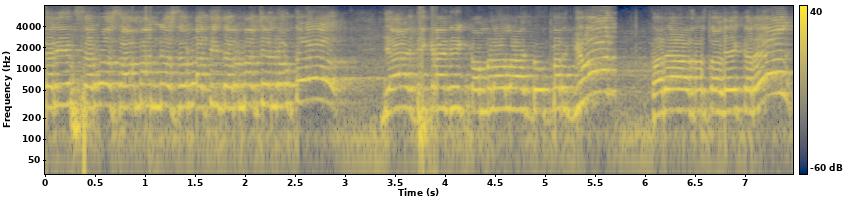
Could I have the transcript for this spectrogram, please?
गरीब सर्वसामान्य सर्वाती धर्माचे लोक या ठिकाणी कमळाला डोकर घेऊन खऱ्या अर्थाचा हे करेल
